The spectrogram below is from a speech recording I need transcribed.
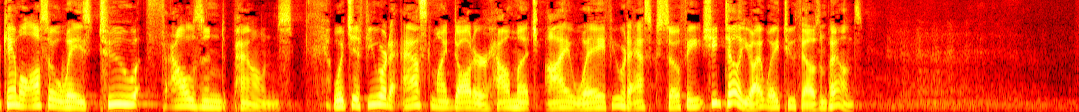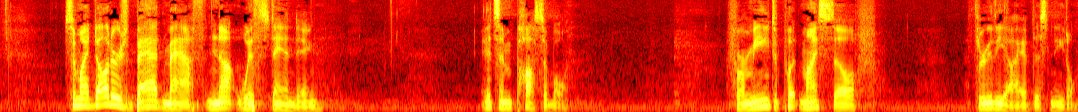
A camel also weighs 2,000 pounds, which, if you were to ask my daughter how much I weigh, if you were to ask Sophie, she'd tell you I weigh 2,000 pounds. So, my daughter's bad math notwithstanding, it's impossible for me to put myself through the eye of this needle.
